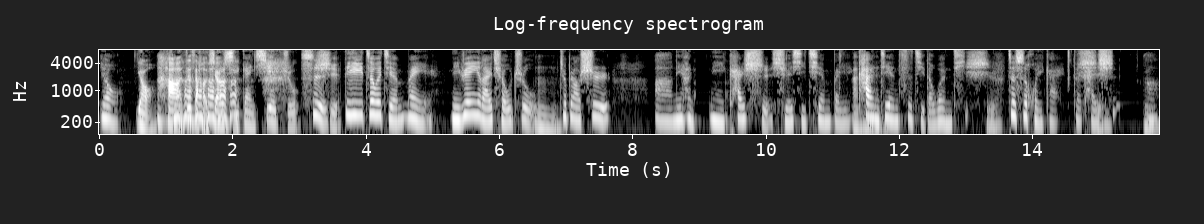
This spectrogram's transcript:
有，有。好，这是好消息，感谢主。是是。第一，这位姐妹，你愿意来求助，嗯，就表示啊、呃，你很，你开始学习谦卑，嗯、看见自己的问题，是，这是悔改的开始。啊，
